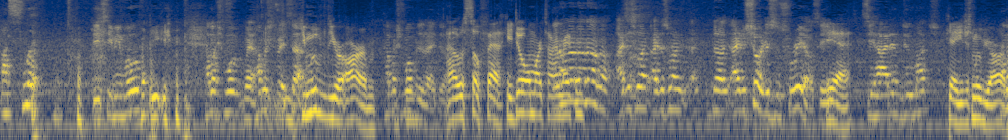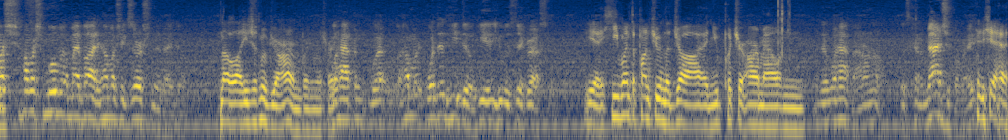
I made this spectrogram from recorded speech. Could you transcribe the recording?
I slipped. Do you see me move? How much move? Wait, how much space? that? moved your arm. How much movement did I do? That was so fast. Can you do it one more time, no, no, no, no, no. I just want. I just want. No, I just showed you. This is for real. See? Yeah. See how I didn't do much? Yeah, you just moved your arm. How much? How much movement of my body? How much exertion did I do? Not a lot. You just moved your arm, pretty much, right? What happened? What? How much? What did he do? He he was the aggressor. Yeah, he went to punch you in the jaw, and you put your arm out, and And then what happened? I don't know. It was kind of magical, right? yeah.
